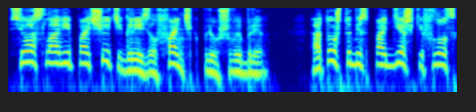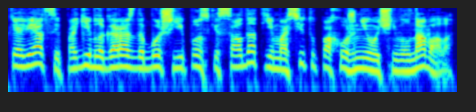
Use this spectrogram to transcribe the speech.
Все о славе и почете грезил, фантик плюшевый, блин. А то, что без поддержки флотской авиации погибло гораздо больше японских солдат, Ямаситу, похоже, не очень волновало.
